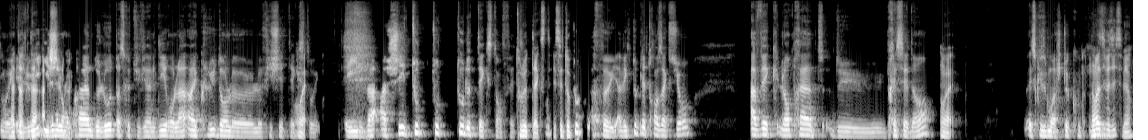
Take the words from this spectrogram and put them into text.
Oui, et lui, il a l'empreinte de l'autre parce que tu viens de dire, on l'a inclus dans le, fichier texte. Oui. Et il va hacher tout, tout, tout, le texte en fait. Tout le texte. Et c'est toute la feuille avec toutes les transactions, avec l'empreinte du précédent. Ouais. Excuse-moi, je te coupe. Non, vas-y, vas-y, c'est bien.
